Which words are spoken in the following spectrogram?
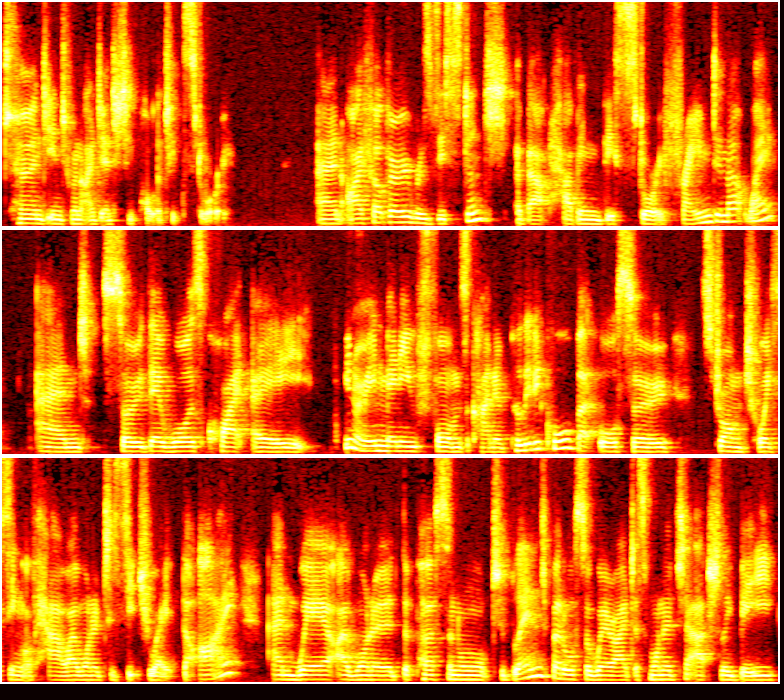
turned into an identity politics story. And I felt very resistant about having this story framed in that way. And so there was quite a, you know, in many forms, a kind of political, but also strong choicing of how I wanted to situate the I and where I wanted the personal to blend, but also where I just wanted to actually be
